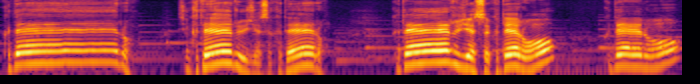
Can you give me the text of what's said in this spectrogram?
그대로 지금 그대로 유지했어요. 그대로. 그대로 유지했어요. 그대로. 그대로.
